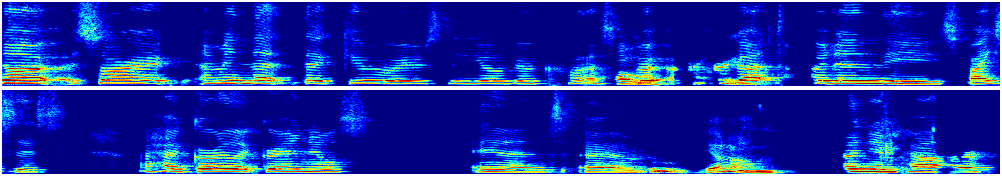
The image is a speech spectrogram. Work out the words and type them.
no, sorry. I mean, that, that giveaway was the yoga class, oh, but I forgot to put in the spices. I had garlic granules and um, Ooh, yum onion powder.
